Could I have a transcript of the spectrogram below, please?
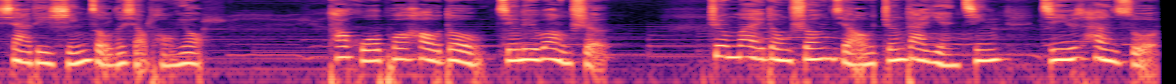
下地行走的小朋友，他活泼好动，精力旺盛，正迈动双脚，睁大眼睛，急于探索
